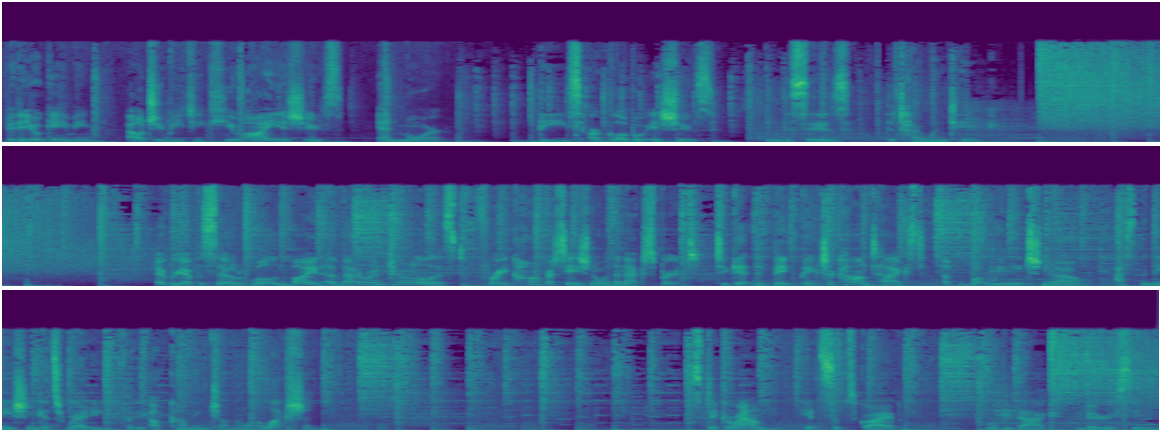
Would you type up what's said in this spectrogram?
video gaming, LGBTQI issues, and more. These are global issues, and this is the Taiwan Take. Every episode we'll invite a veteran journalist for a conversation with an expert to get the big picture context of what we need to know as the nation gets ready for the upcoming general election. Stick around, hit subscribe. We'll be back very soon.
